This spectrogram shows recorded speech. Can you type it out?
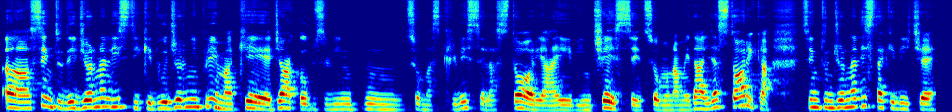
Uh, sento dei giornalisti che due giorni prima che Jacobs vin- mm, insomma, scrivesse la storia e vincesse insomma, una medaglia storica, sento un giornalista che dice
